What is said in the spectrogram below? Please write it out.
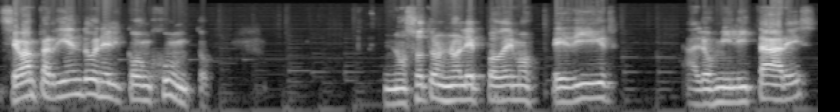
se van perdiendo en el conjunto. Nosotros no le podemos pedir a los militares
